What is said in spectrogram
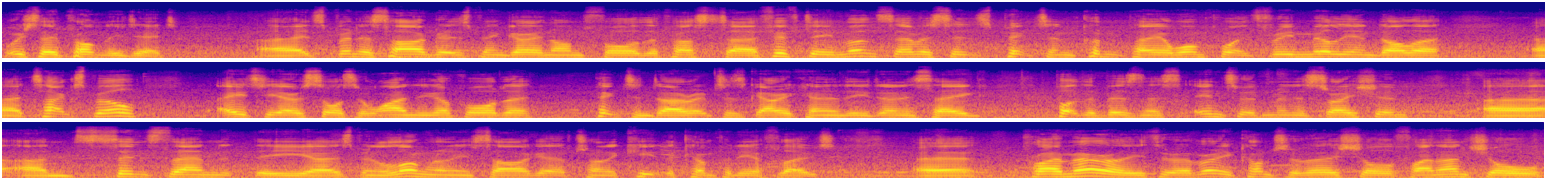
which they promptly did. Uh, it's been a saga that's been going on for the past uh, 15 months, ever since Picton couldn't pay a $1.3 million uh, tax bill. ATO sought a winding up order Picton directors Gary Kennedy, Dennis Haig put the business into administration uh, and since then the, uh, it's been a long running saga of trying to keep the company afloat. Uh, primarily through a very controversial financial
